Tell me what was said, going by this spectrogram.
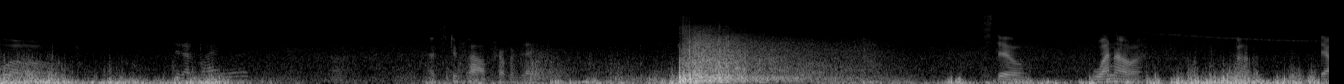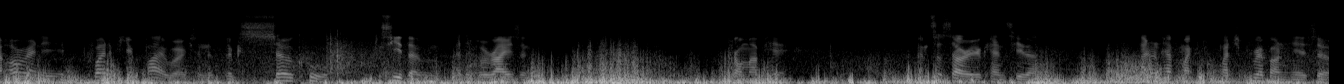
Whoa. See that firework? Oh, that's too far probably. Still, one hour. But there are already quite a few fireworks and it looks so cool to see them at the horizon from up here. I'm so sorry you can't see them. I don't have much, much grip on here so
